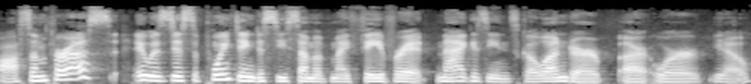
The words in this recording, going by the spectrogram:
awesome for us. It was disappointing to see some of my favorite magazines go under or, or you know,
